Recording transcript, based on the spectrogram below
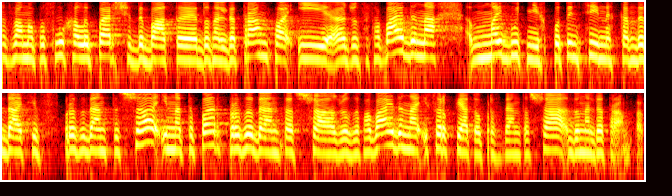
Ми з вами послухали перші дебати Дональда Трампа і е, Джозефа Байдена, майбутніх потенційних кандидатів в президенти США і на тепер президента США Джозефа Байдена і 45-го президента США Дональда Трампа.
